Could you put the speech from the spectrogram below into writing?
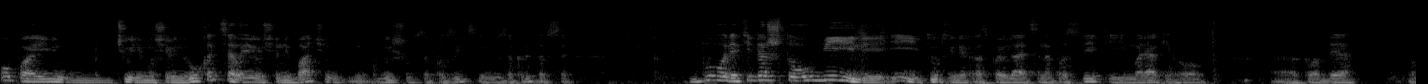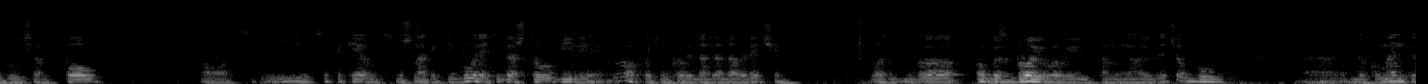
опа, і він чуємо, що він рухається, але я його ще не бачу. Вийшов за позицію, закрито все. Боря, тебя что, убили? І тут він якраз появляється на просвіті, і моряк його е, кладе обличчям в пол. От. І це таке смішна такий Боря, тебе що убили? Ну, а потім, коли доглядали речі, обезброювали, там у нього рюкзачок був, е, документи,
